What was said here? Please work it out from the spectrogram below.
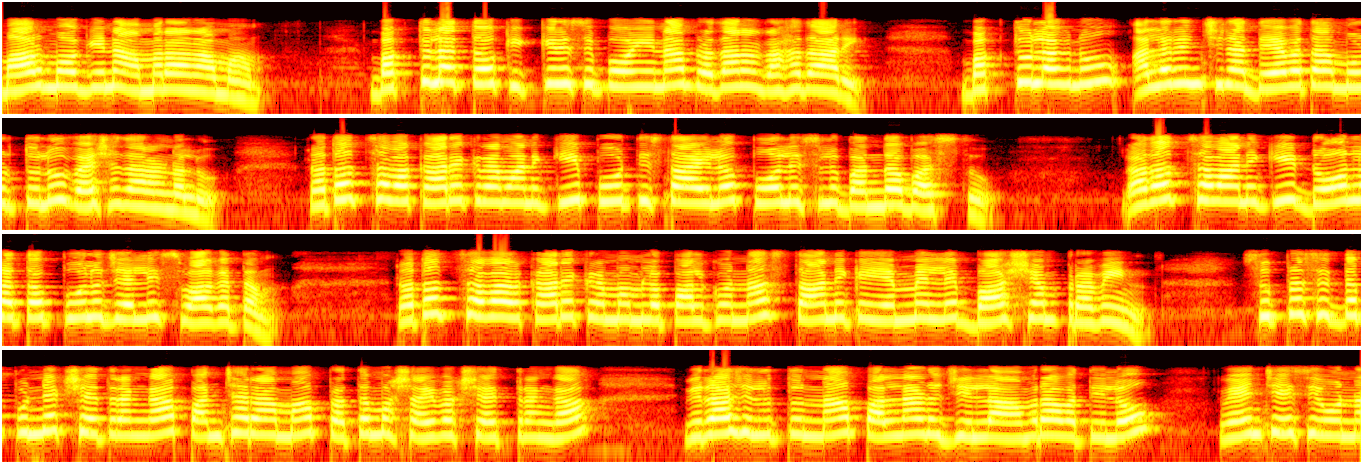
మార్మోగిన అమరానామం భక్తులతో కిక్కిరిసిపోయిన ప్రధాన రహదారి. భక్తులను అలరించిన దేవతామూర్తులు వేషధారణలు. రథోత్సవ కార్యక్రమానికి పూర్తి స్థాయిలో పోలీసులు బందోబస్తు. రథోత్సవానికి డ్రోన్లతో పూలు జల్లి స్వాగతం. రథోత్సవ కార్యక్రమంలో పాల్గొన్న స్థానిక ఎమ్మెల్యే భాష్యం ప్రవీణ్. సుప్రసిద్ధ పుణ్యక్షేత్రంగా పంచరామ ప్రథమ శైవ క్షేత్రంగా విరాజిల్లుతున్న పల్నాడు జిల్లా అమరావతిలో వేంచేసి ఉన్న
